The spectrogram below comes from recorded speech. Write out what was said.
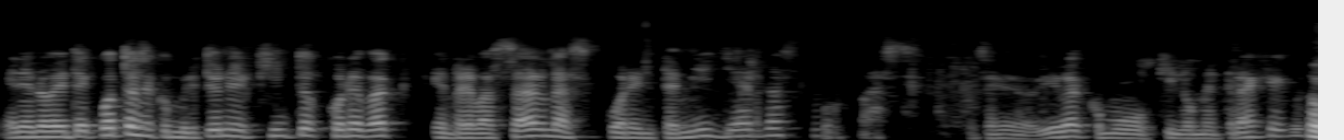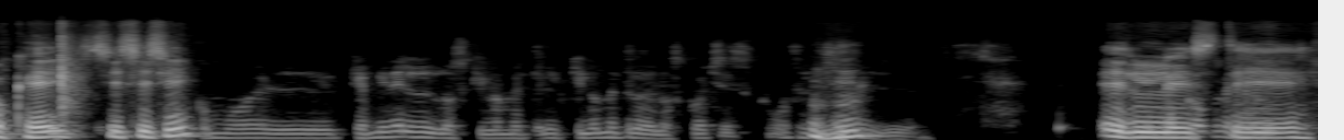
en el 94 se convirtió en el quinto coreback en rebasar las 40.000 yardas por pase. O sea, iba como kilometraje. güey, Ok, como- sí, sí, sí. Como el que mide los kilómetros, el kilómetro de los coches. ¿Cómo se llama? Ujú. El- este,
